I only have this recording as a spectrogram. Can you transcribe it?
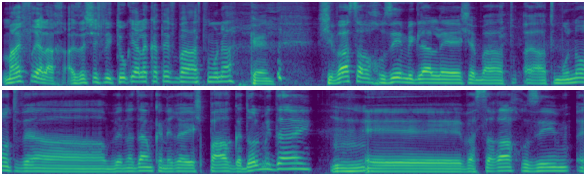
מה הפריע לך? על זה שיש לי תוכי על הכתף בתמונה? כן. 17 אחוזים בגלל אה, שהתמונות והבן אדם כנראה יש פער גדול מדי אה, ועשרה אחוזים אה,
